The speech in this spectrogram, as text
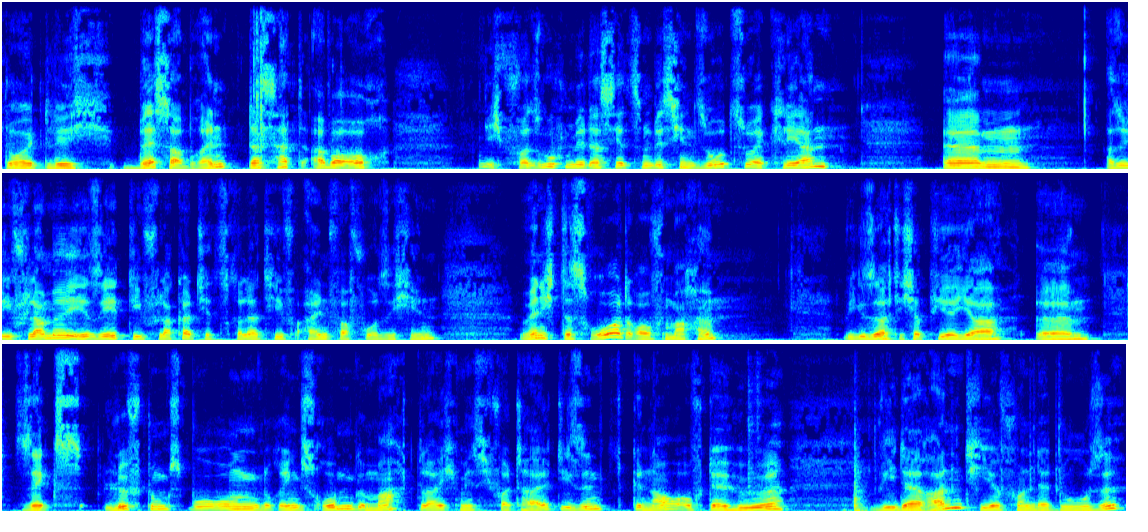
deutlich besser brennt. Das hat aber auch, ich versuche mir das jetzt ein bisschen so zu erklären. Ähm, also die Flamme, ihr seht, die flackert jetzt relativ einfach vor sich hin. Wenn ich das Rohr drauf mache, wie gesagt, ich habe hier ja ähm, sechs Lüftungsbohrungen ringsrum gemacht, gleichmäßig verteilt. Die sind genau auf der Höhe wie der Rand hier von der Dose.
